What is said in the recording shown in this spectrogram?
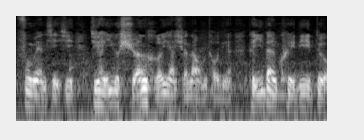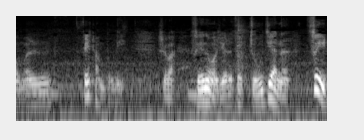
负面的信息，就像一个悬河一样悬在我们头顶，它一旦溃堤，对我们非常不利，是吧？所以呢，我觉得它逐渐呢，最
